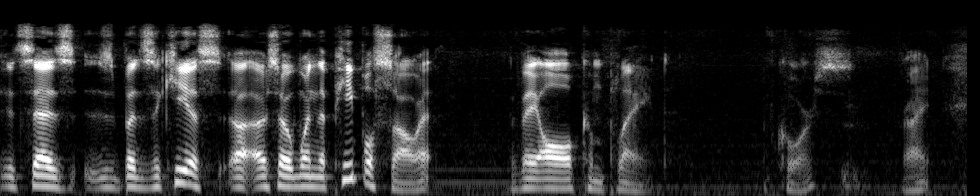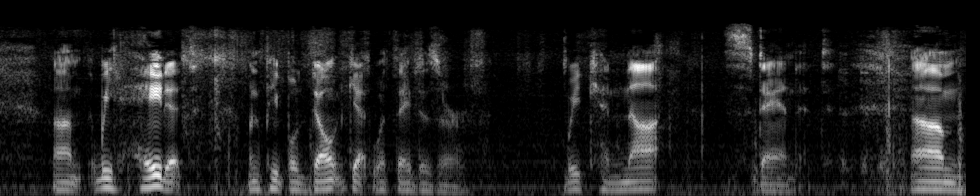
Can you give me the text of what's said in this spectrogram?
it says, but Zacchaeus, uh, so when the people saw it, they all complained course, right? Um, we hate it when people don't get what they deserve. We cannot stand it. Um,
